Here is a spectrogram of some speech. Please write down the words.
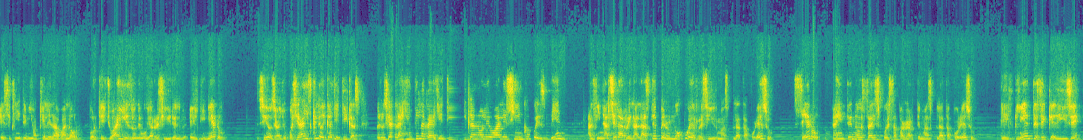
Ese cliente mío a qué le da valor, porque yo ahí es donde voy a recibir el, dinero. Sí, o sea, yo puedo decir, ay, es que le doy galletitas, pero si a la gente la galletica no le vale cinco, pues bien, al final se la regalaste, pero no puedes recibir más plata por eso. Cero. La gente no está dispuesta a pagarte más plata por eso. El cliente es el que dice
